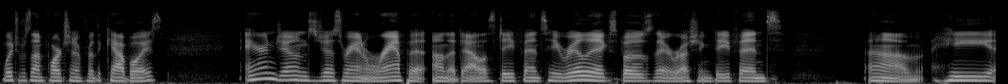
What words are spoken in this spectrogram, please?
which was unfortunate for the Cowboys. Aaron Jones just ran rampant on the Dallas defense. He really exposed their rushing defense. Um, he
